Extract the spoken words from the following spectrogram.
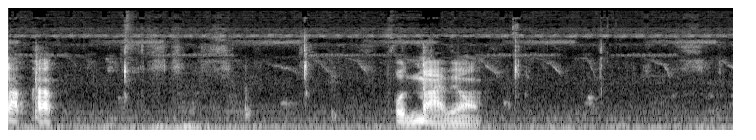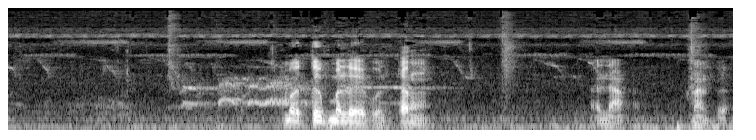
คักคักฝนมาพี่น้อง เมื่อตึบมาเลยฝนทั้งอันนั้นนั่นเลย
